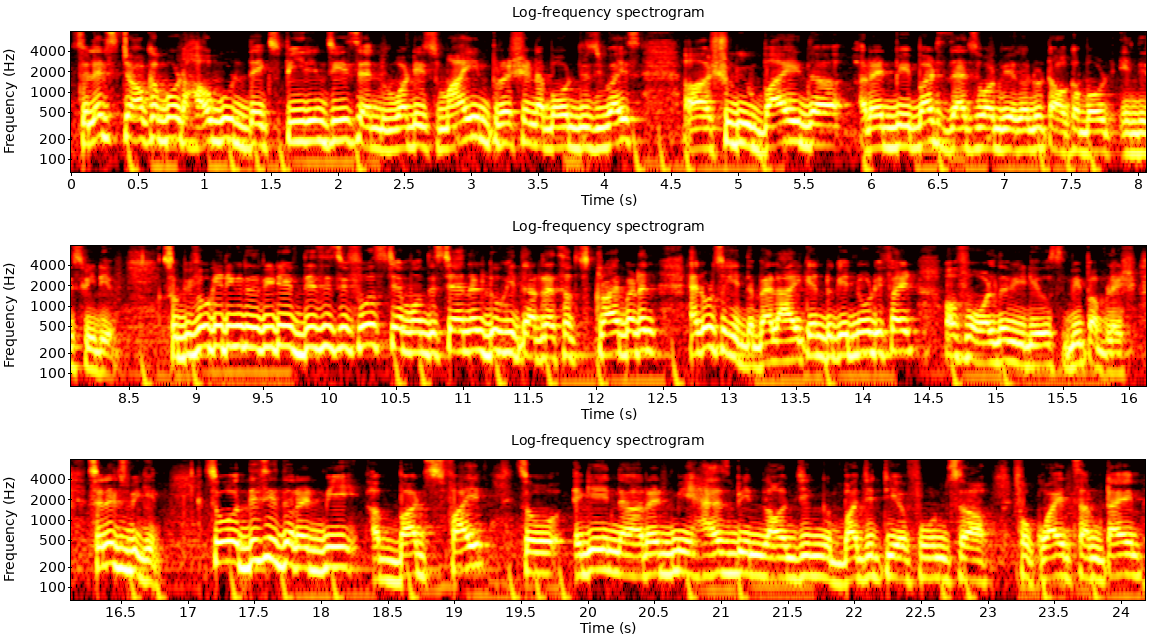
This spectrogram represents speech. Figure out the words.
So let's talk about how good the experience is and what is my impression about this device. Uh, should you buy the Redmi Buds? That's what we are going to talk about in this video. So before getting into the video, if this is your first time on this channel, do hit that red subscribe button and also hit the bell icon to get notified of all the videos we publish. So let's begin. So this is the Redmi uh, Buds 5. So again, uh, Redmi has been launching budget earphones uh, for quite some time.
